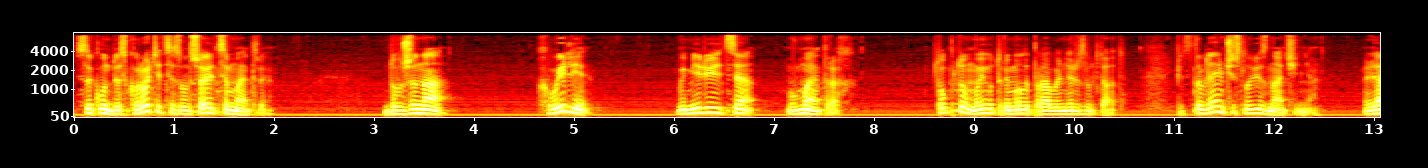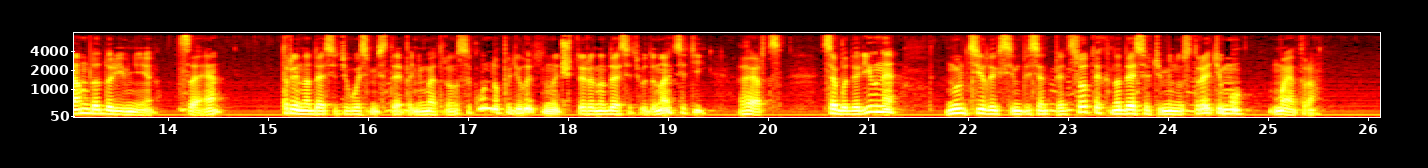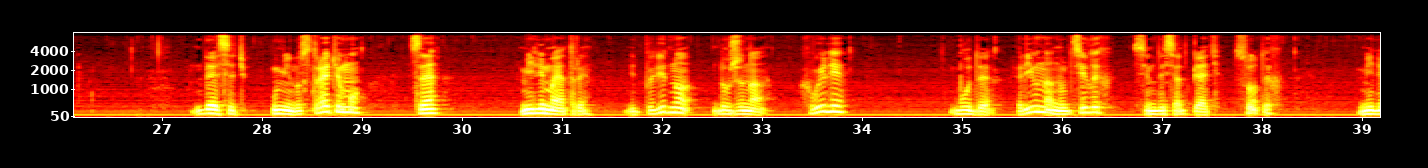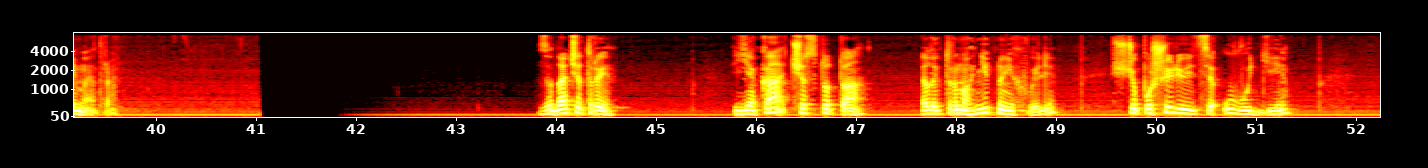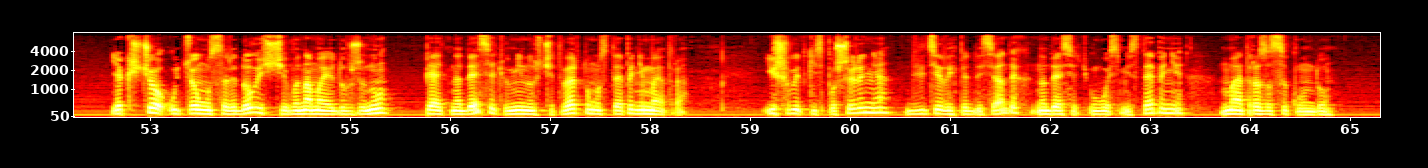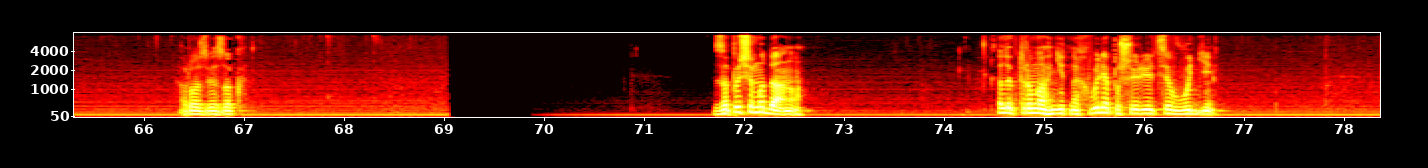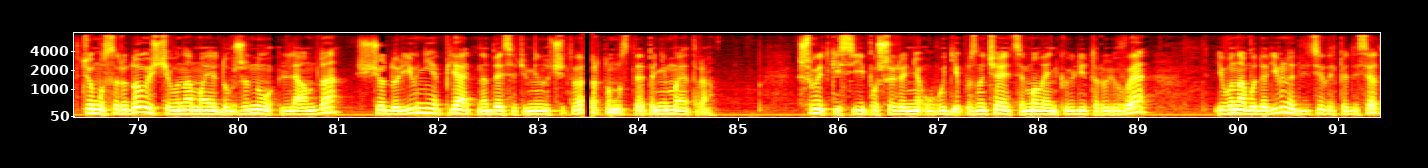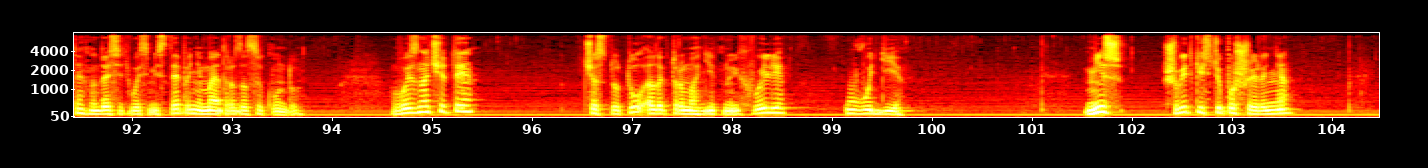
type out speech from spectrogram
Секунди скоротяться, залишаються метри. Довжина хвилі вимірюється в метрах. Тобто ми отримали правильний результат. Підставляємо числові значення. Лямбда дорівнює С 3 на 10 у 8 степені метра на секунду поділити на 4 на 10 в 11 Гц. Це буде рівне 0,75 на 10 у мінус 3 метра. 10 у мінус 3 це міліметри. Відповідно, довжина хвилі буде рівна 0,75 міліметра. Задача 3. Яка частота електромагнітної хвилі, що поширюється у воді, якщо у цьому середовищі вона має довжину 5 на 10 у мінус четвертому степені метра і швидкість поширення 2,5 на 10 у восьмій степені метра за секунду. Розв'язок. Запишемо дано. Електромагнітна хвиля поширюється в воді. В цьому середовищі вона має довжину лямбда, що дорівнює 5 на 10 у мінус четвертому степені метра. Швидкість її поширення у воді позначається маленькою літерою В, і вона буде рівна 2,5 на 10 восьмій степені метра за секунду. Визначити частоту електромагнітної хвилі у воді. Між швидкістю поширення,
